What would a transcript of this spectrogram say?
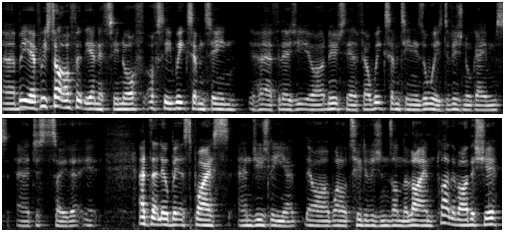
Uh, but yeah, if we start off at the NFC North, obviously week 17, uh, for those of you who are new to the NFL, week 17 is always divisional games, uh, just so that it adds that little bit of spice. And usually, you know, there are one or two divisions on the line, like there are this year.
